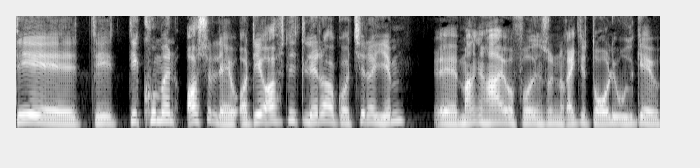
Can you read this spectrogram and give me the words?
det, det, det kunne man også lave, og det er også lidt lettere at gå til derhjemme. Øh, mange har jo fået en sådan rigtig dårlig udgave,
